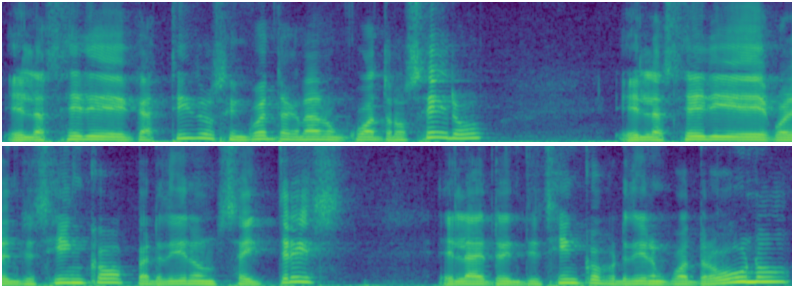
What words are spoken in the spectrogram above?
En la serie de Castillo, 50 ganaron 4-0. En la serie de 45 perdieron 6-3. En la de 35 perdieron 4-1.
